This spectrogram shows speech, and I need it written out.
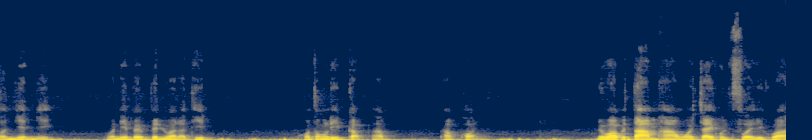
ตอนเย็นอีก วันนี้เป็นเป็นวันอาทิตย์ผมต้องรีบกลับครับ พักผ่อน หรือว่าไปตามหาหัวใจคนสวยดีกว่า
